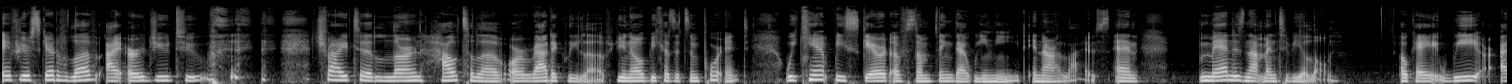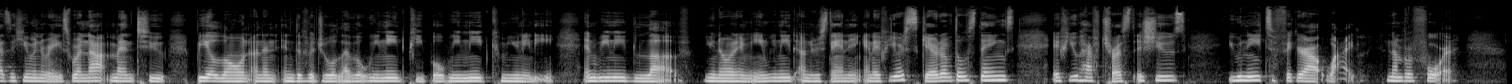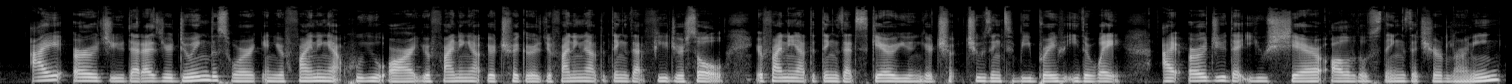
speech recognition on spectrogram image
if you're scared of love, I urge you to try to learn how to love or radically love, you know, because it's important. We can't be scared of something that we need in our lives. And man is not meant to be alone. Okay. We, as a human race, we're not meant to be alone on an individual level. We need people. We need community and we need love. You know what I mean? We need understanding. And if you're scared of those things, if you have trust issues, you need to figure out why. Number four, I urge you that as you're doing this work and you're finding out who you are, you're finding out your triggers, you're finding out the things that feed your soul, you're finding out the things that scare you, and you're ch- choosing to be brave either way. I urge you that you share all of those things that you're learning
